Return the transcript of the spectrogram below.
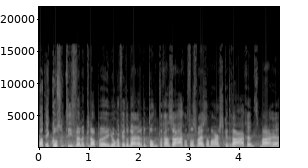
Wat ik constructief wel een knappe jongen vind om daar uit het beton te gaan zagen. Want volgens mij is het allemaal hartstikke dragend. Maar hè,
